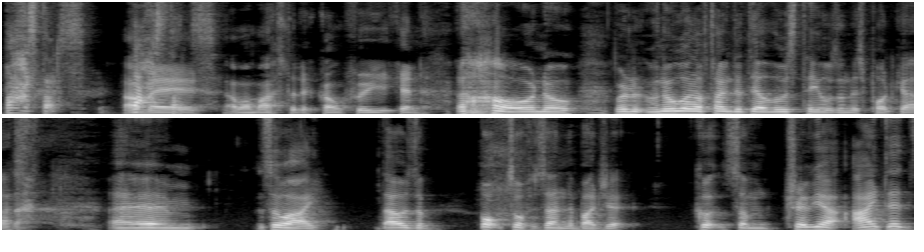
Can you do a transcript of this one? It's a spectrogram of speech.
Bastards. I'm, uh, I'm a master of kung fu. You can. Oh no, we're, we're not got enough time to tell those tales on this podcast. Um, so I, that was the box office and the budget. Got some trivia. I did.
